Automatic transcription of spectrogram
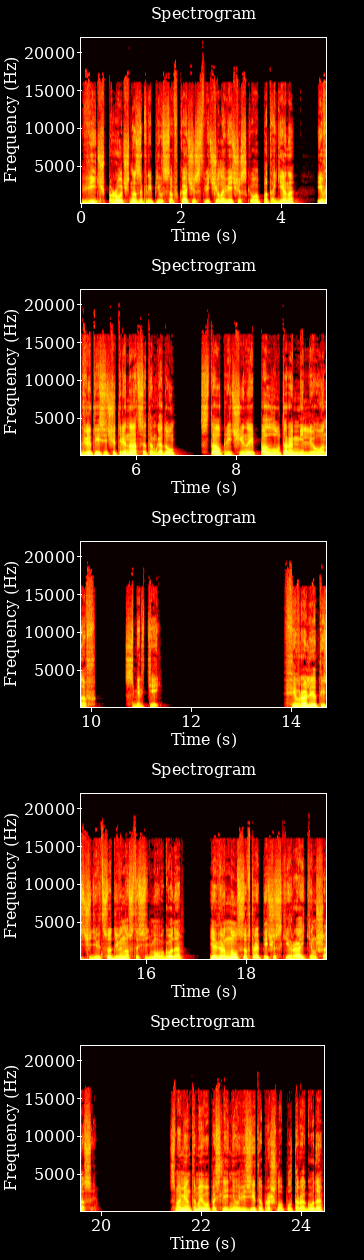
ВИЧ прочно закрепился в качестве человеческого патогена, и в 2013 году стал причиной полутора миллионов смертей. В феврале 1997 года я вернулся в тропический рай Киншасы. С момента моего последнего визита прошло полтора года,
